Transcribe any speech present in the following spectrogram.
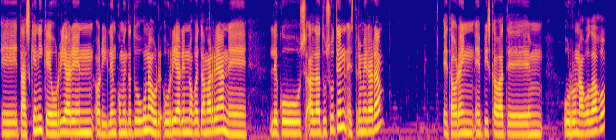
E, eta azkenik e, urriaren, hori, lehen komentatu duguna, urriaren nogeta marrean e, lekuz aldatu zuten estremerara, eta orain e, pizka bat urrunago dago,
